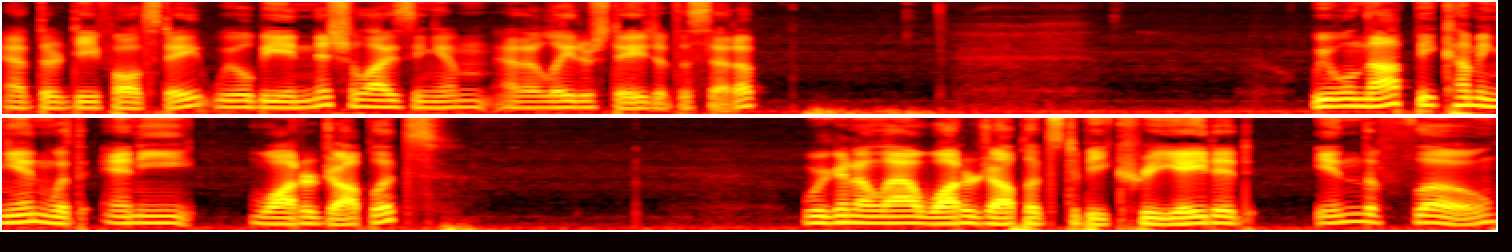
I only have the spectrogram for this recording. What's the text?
at their default state. We will be initializing them at a later stage of the setup. We will not be coming in with any water droplets. We're going to allow water droplets to be created in the flow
